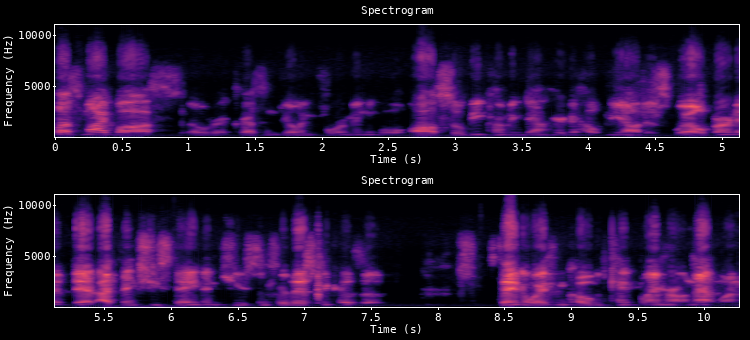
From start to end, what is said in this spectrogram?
plus, my boss over at Crescent Drilling Foreman will also be coming down here to help me out as well. Bernadette, I think she's staying in Houston for this because of staying away from COVID. Can't blame her on that one.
